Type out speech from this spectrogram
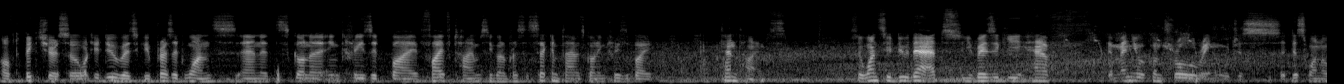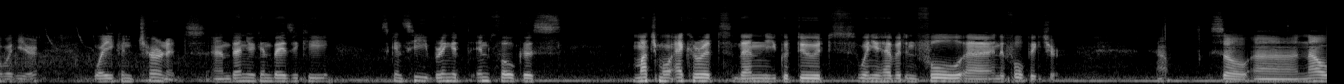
of the picture. So what you do basically you press it once and it's gonna increase it by five times. You're gonna press the second time it's gonna increase it by 10 times. So once you do that you basically have the manual control ring which is this one over here where you can turn it. And then you can basically as you can see bring it in focus much more accurate than you could do it when you have it in full uh, in the full picture. Yeah. So uh, now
